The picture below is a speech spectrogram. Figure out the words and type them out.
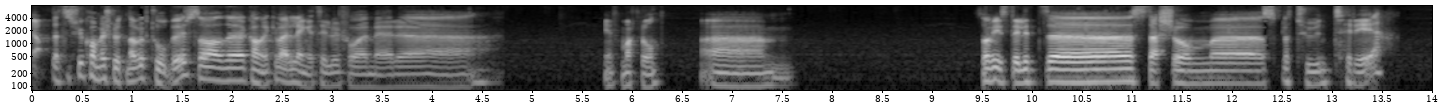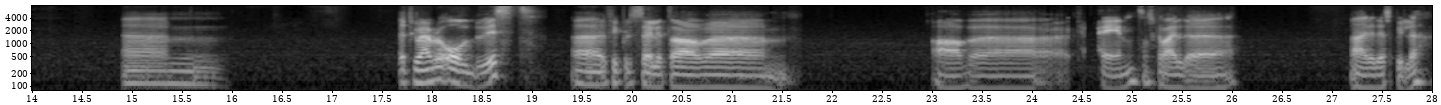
ja, dette skulle komme i slutten av oktober, så det kan jo ikke være lenge til vi får mer uh, informasjon. Um, så viste de litt uh, stæsj om uh, Splatoon 3. Um, vet ikke om jeg ble overbevist. Uh, vi fikk vel se litt av uh, av uh, campaignen som skal være det, være i det spillet.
